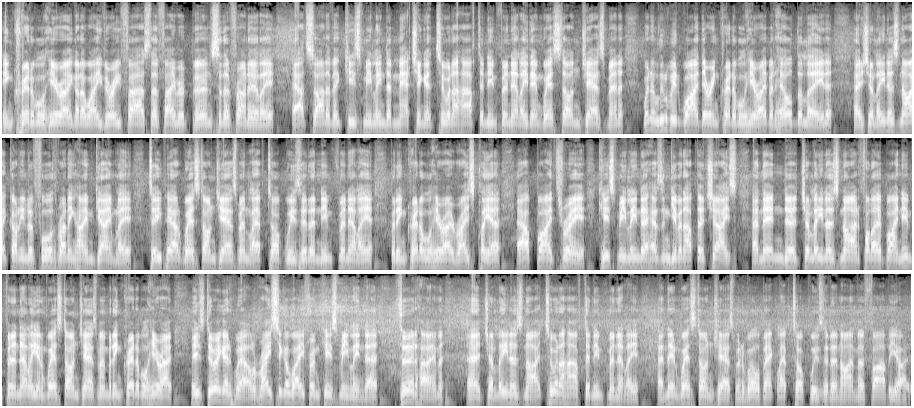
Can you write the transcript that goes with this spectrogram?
Incredible Hero got away very fast. The favourite burns to the front earlier. Outside of it, Kiss Me Linda matching it. Two and a half to Nymphanelli, then West on Jasmine. Went a little bit wide there, Incredible Hero, but held the lead. As Jelena's Night got into fourth, running home gamely. Deep out West on Jasmine, Laptop Wizard and Nymphanelli. But Incredible Hero race clear, out by three. Kiss Me Linda hasn't given up the chase. And then uh, Jelena's Night, followed by Nymphanelli and West on Jasmine. But Incredible Hero is doing it well, racing away from Kiss Me Linda. Third home, uh, Jelena's Night, two and a half to Nymph Manelli, and then West on Jasmine, well back Laptop Wizard, and I'm a Fabio.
